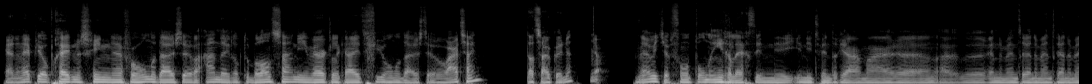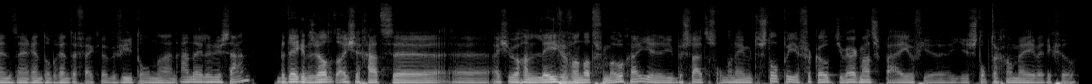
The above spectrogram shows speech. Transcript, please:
Ja, dan heb je op een gegeven moment misschien voor 100.000 euro aandelen op de balans staan die in werkelijkheid 400.000 euro waard zijn. Dat zou kunnen. Ja. Nee, want je hebt voor een ton ingelegd in die, in die 20 jaar, maar uh, rendement, rendement, rendement en rente op rente effect. We hebben 4 ton aan aandelen nu staan. Dat betekent dus wel dat als je, gaat, als je wil gaan leven van dat vermogen, je, je besluit als ondernemer te stoppen, je verkoopt je werkmaatschappij of je, je stopt er gewoon mee, weet ik veel.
